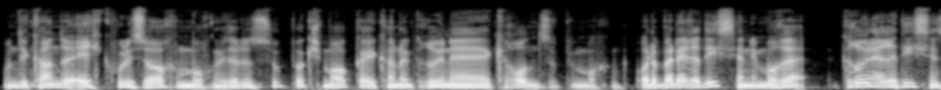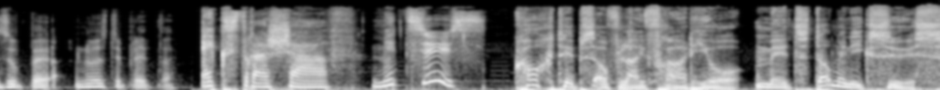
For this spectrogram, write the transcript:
und ich kann da echt coole Sachen machen. Das hat einen super Geschmack. Ich kann eine grüne Karottensuppe machen. Oder bei der Radieschen. Ich mache grüne Radieschensuppe nur aus den Blättern. Extra scharf mit Süß. Kochtipps auf Live-Radio mit Dominik Süß.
